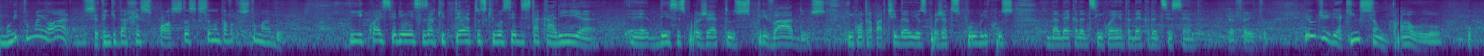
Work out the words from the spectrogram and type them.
muito maior. Você tem que dar respostas que você não estava acostumado. E quais seriam esses arquitetos que você destacaria é, desses projetos privados, em contrapartida e os projetos públicos da década de 50, década de 60? Perfeito. Eu diria que em São Paulo, o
